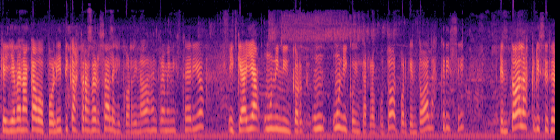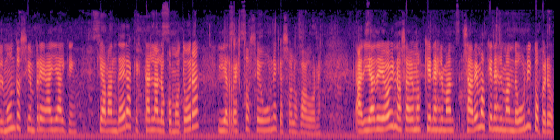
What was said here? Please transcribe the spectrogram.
que lleven a cabo políticas transversales y coordinadas entre ministerios y que haya un, único interlocutor, porque en todas las crisis, en todas las crisis del mundo siempre hay alguien que abandera, que está en la locomotora y el resto se une, que son los vagones. A día de hoy no sabemos quién es el sabemos quién es el mando único, pero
